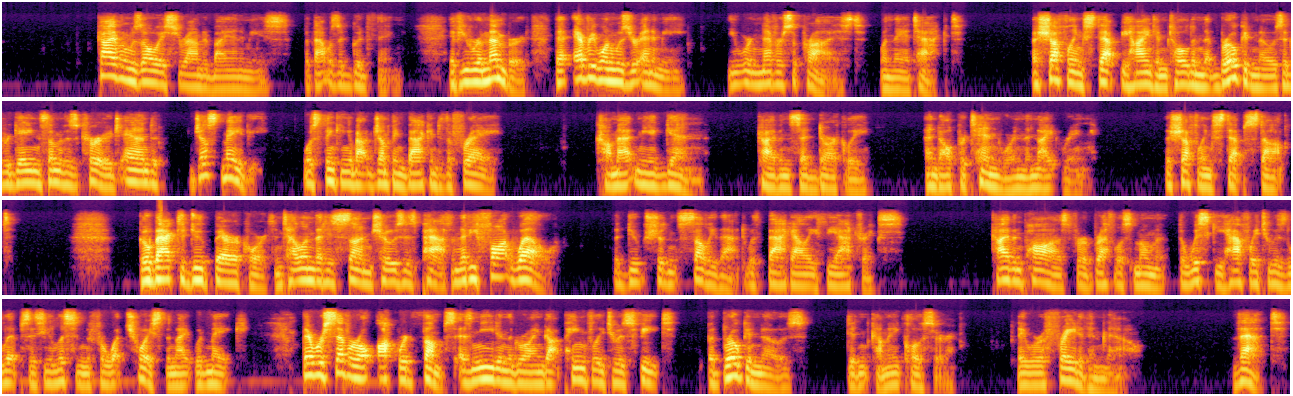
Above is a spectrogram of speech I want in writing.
Khyven was always surrounded by enemies, but that was a good thing. If you remembered that everyone was your enemy, you were never surprised when they attacked. A shuffling step behind him told him that Broken Nose had regained some of his courage and, just maybe, was thinking about jumping back into the fray. Come at me again, Khyven said darkly, and I'll pretend we're in the night ring. The shuffling steps stopped. Go back to Duke Berecourt and tell him that his son chose his path and that he fought well. The Duke shouldn't sully that with back alley theatrics. Khyven paused for a breathless moment, the whiskey halfway to his lips as he listened for what choice the knight would make. There were several awkward thumps as Kneed in the groin got painfully to his feet, but Broken Nose didn't come any closer. They were afraid of him now. That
